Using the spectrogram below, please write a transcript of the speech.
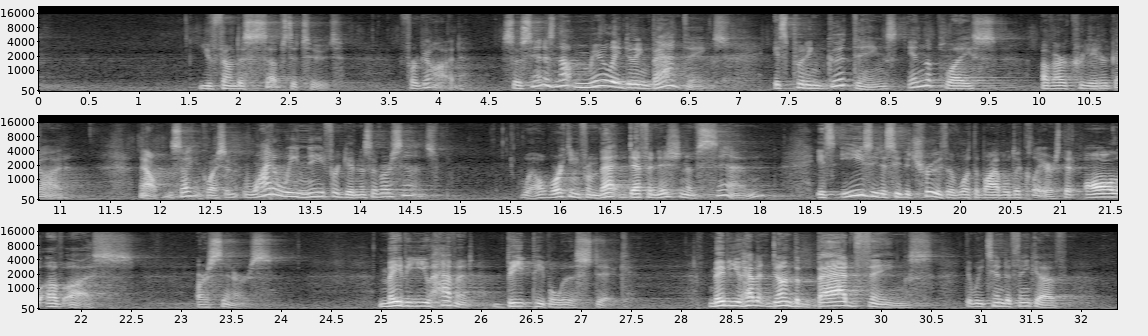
You've found a substitute for God. So sin is not merely doing bad things, it's putting good things in the place of our Creator God. Now, the second question why do we need forgiveness of our sins? Well, working from that definition of sin, it's easy to see the truth of what the Bible declares that all of us are sinners. Maybe you haven't beat people with a stick. Maybe you haven't done the bad things that we tend to think of.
